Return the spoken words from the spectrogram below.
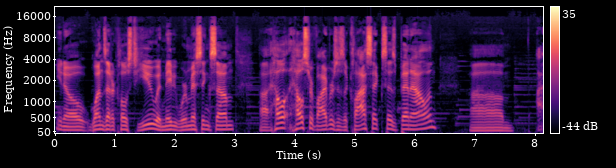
you know, ones that are close to you, and maybe we're missing some. Uh, Hell, Hell Survivors is a classic, says Ben Allen. Um, I,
